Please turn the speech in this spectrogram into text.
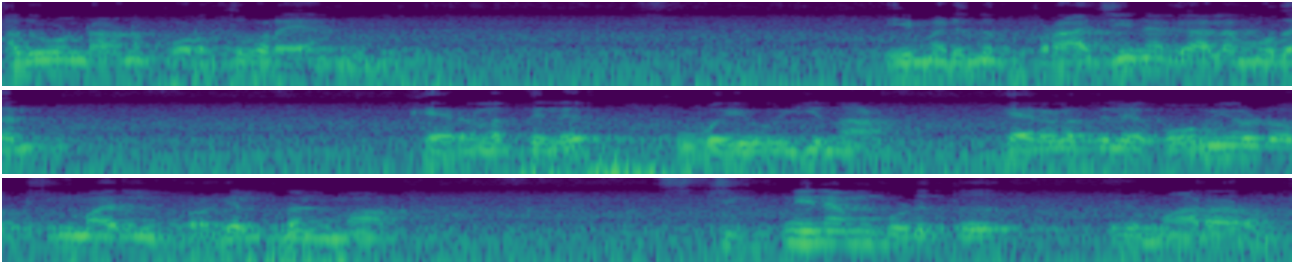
അതുകൊണ്ടാണ് പുറത്തു പറയാൻ ബുദ്ധിമുട്ട്. ഈ മരുന്ന് പ്രാചീന കാലം മുതൽ കേരളത്തിൽ ഉപയോഗിക്കുന്നതാണ്. കേരളത്തിലെ ഹോമിയോ ഡോക്ടർമാരിൽ പ്രഗത്ഭന്മാർ സ്ട്രിക്നിനം കൊടുത്ത് ഇത് മാറാറുണ്ട്.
